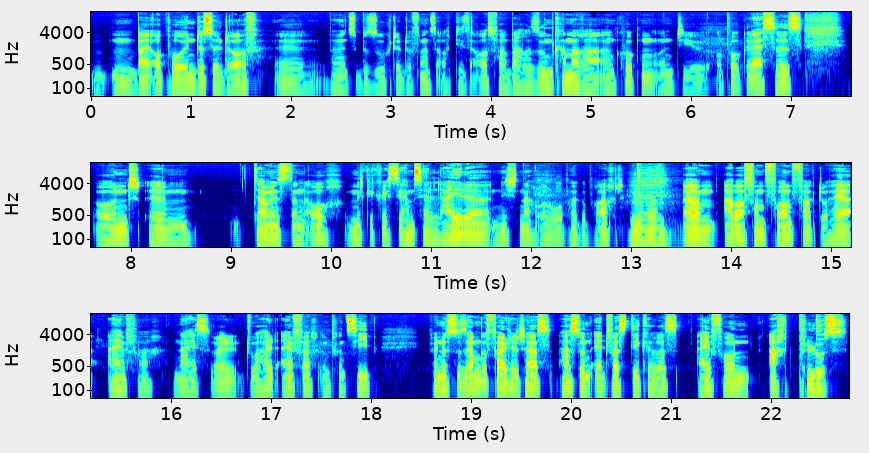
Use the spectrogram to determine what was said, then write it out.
bei Oppo in Düsseldorf. Äh, waren wir zu Besuch, da durften wir uns auch diese ausfahrbare Zoom-Kamera angucken und die Oppo Glasses. Und ähm, da haben wir es dann auch mitgekriegt. Sie haben es ja leider nicht nach Europa gebracht. Nee. Ähm, aber vom Formfaktor her einfach nice, weil du halt einfach im Prinzip wenn du es zusammengefaltet hast, hast du ein etwas dickeres iPhone 8 Plus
